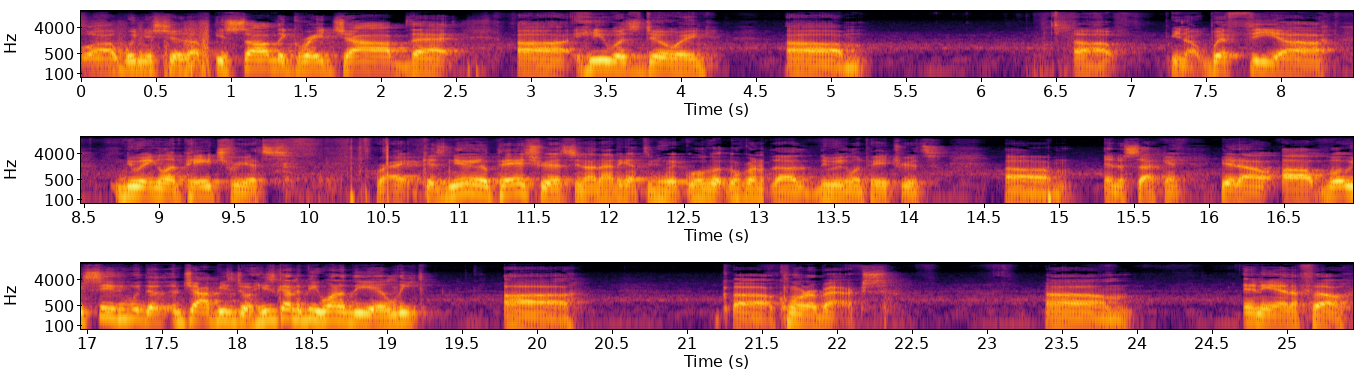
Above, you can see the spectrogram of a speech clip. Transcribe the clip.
well, when you should have. You saw the great job that uh, he was doing, um, uh, you know, with the uh, New England Patriots, right? Because New England Patriots, you know, now they got the New, we're going to the New England Patriots um, in a second, you know, uh, but we see the, the job he's doing. He's going to be one of the elite uh, uh, cornerbacks um, in the NFL,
